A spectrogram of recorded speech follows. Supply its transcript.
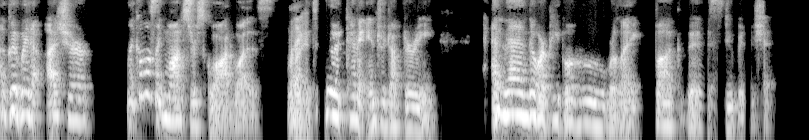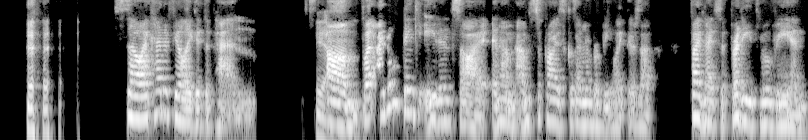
a good way to usher, like almost like Monster Squad was. Like Right. it's a good kind of introductory. And then there were people who were like, fuck this stupid shit. So I kind of feel like it depends. yeah, Um, but I don't think Aiden saw it, and I'm I'm surprised because I remember being like, "There's a Five Nights at Freddy's movie," and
